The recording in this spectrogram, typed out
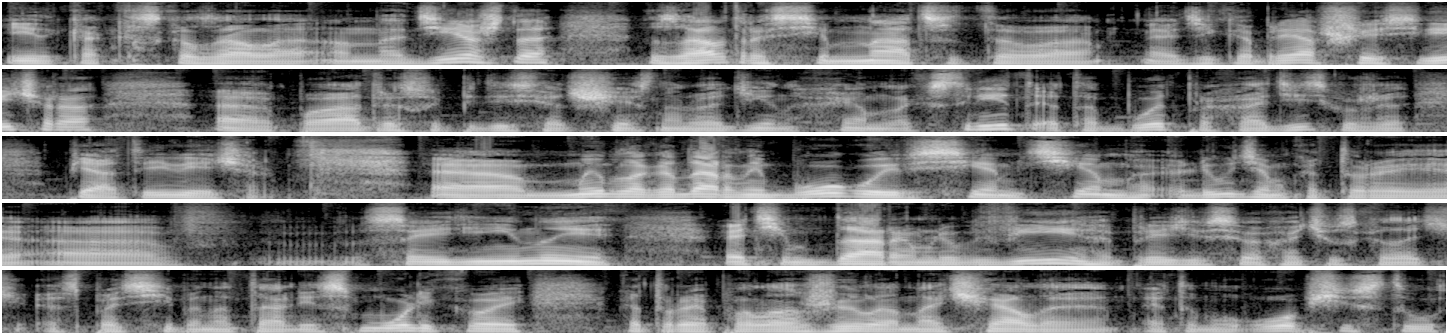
И, как сказала Надежда, завтра, 17 декабря в 6 вечера э, по адресу 5601 Хемлок-стрит, это будет проходить уже пятый вечер. Э, мы благодарны Богу и всем тем людям, которые э, соединены этим даром любви. Прежде всего, хочу сказать спасибо Наталье Смоликовой, которая положила начало этому обществу.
